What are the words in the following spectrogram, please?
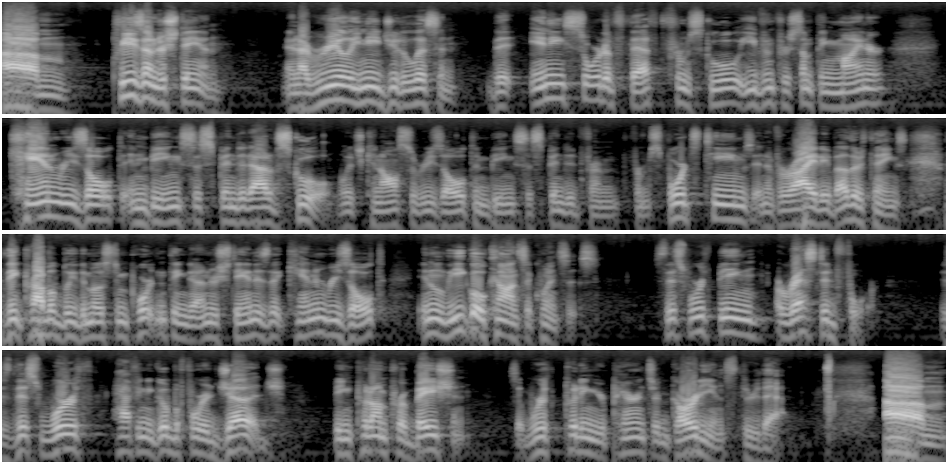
Um, please understand, and I really need you to listen that any sort of theft from school, even for something minor, can result in being suspended out of school, which can also result in being suspended from, from sports teams and a variety of other things. I think probably the most important thing to understand is that can result in legal consequences. Is this worth being arrested for? Is this worth having to go before a judge, being put on probation? Is it worth putting your parents or guardians through that? Um,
